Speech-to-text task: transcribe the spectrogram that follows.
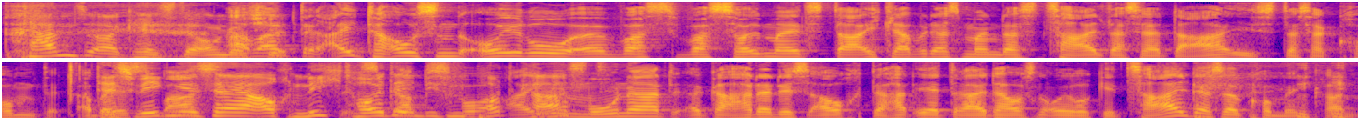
Tanzorchester Aber engagiert. 3000 Euro, äh, was, was soll man jetzt da? Ich glaube, dass man das zahlt, dass er da ist, dass er kommt. Aber Deswegen ist er ja auch nicht heute in diesem vor Podcast. einem Monat äh, hat er das auch, da hat er 3000 Euro gezahlt, dass er kommen kann.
